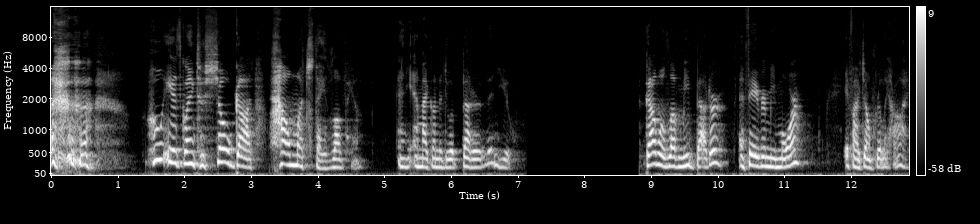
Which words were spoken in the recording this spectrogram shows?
Who is going to show God how much they love Him? And am I going to do it better than you? God will love me better and favor me more if I jump really high.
